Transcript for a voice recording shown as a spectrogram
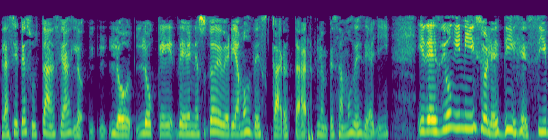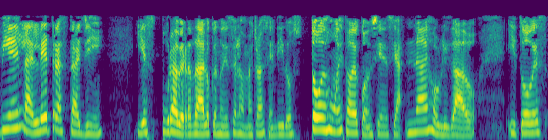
las siete sustancias, lo, lo, lo que de nosotros deberíamos descartar, lo empezamos desde allí. Y desde un inicio les dije, si bien la letra está allí, y es pura verdad lo que nos dicen los maestros ascendidos, todo es un estado de conciencia, nada es obligado y todo es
